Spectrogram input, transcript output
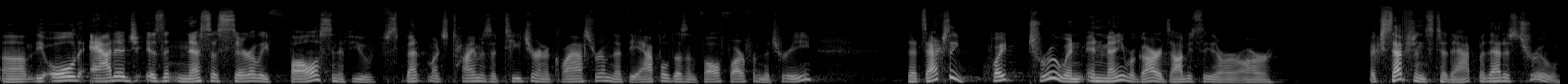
Um, the old adage isn't necessarily false, and if you've spent much time as a teacher in a classroom, that the apple doesn't fall far from the tree, that's actually quite true in, in many regards. Obviously, there are, are exceptions to that, but that is true.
